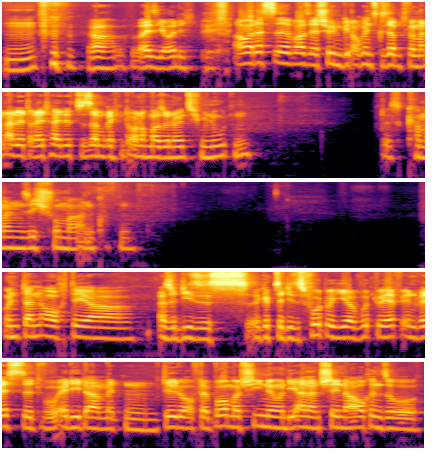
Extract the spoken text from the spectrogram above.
Mhm. Ja, weiß ich auch nicht. Aber das äh, war sehr schön. Geht auch insgesamt, wenn man alle drei Teile zusammenrechnet, auch nochmal so 90 Minuten. Das kann man sich schon mal angucken. Und dann auch der, also dieses, gibt es ja dieses Foto hier, Would You Have Invested, wo Eddie da mit einem Dildo auf der Bohrmaschine und die anderen stehen da auch in so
